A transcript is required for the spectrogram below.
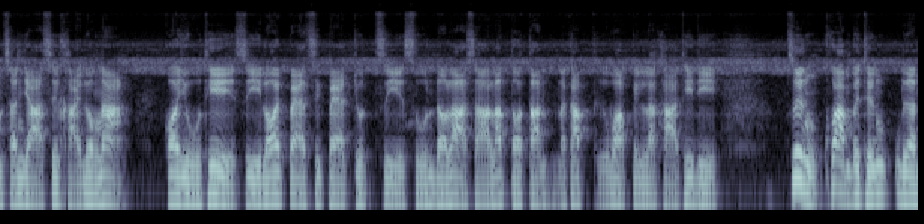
ำสัญญาซื้อขายล่วงหน้า ก็อยู่ที่ 488.40 ดอลลาร์สหรัฐต่อตันนะครับ ถือว่าเป็นราคาที่ดี ซึ่งความไปถึงเดือน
